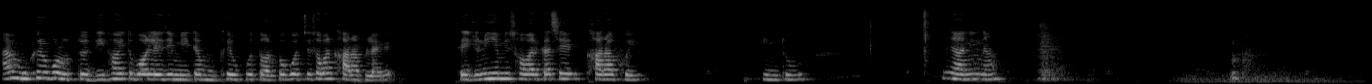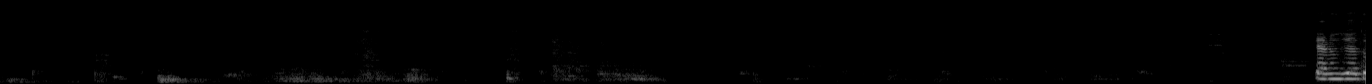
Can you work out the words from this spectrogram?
আমি মুখের উপর উত্তর দিই। হয়তো বলে যে, মেয়েটা মুখের উপর তর্ক করছে, সবার খারাপ লাগে। সেই জন্যই আমি সবার কাছে খারাপ হই। কিন্তু জানি না। কেন যে এত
